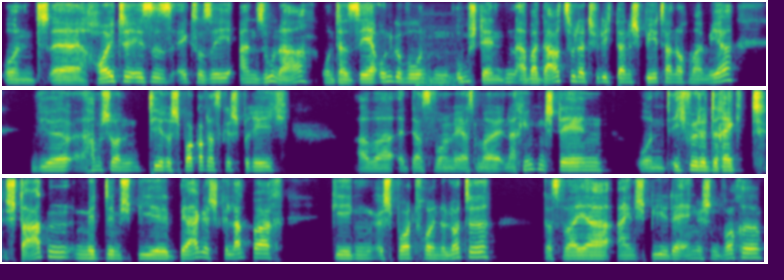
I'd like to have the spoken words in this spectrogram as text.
und äh, heute ist es Exosé Ansuna unter sehr ungewohnten Umständen, aber dazu natürlich dann später nochmal mehr. Wir haben schon tierisch Bock auf das Gespräch, aber das wollen wir erstmal nach hinten stellen. Und ich würde direkt starten mit dem Spiel Bergisch Gladbach gegen Sportfreunde Lotte. Das war ja ein Spiel der englischen Woche.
